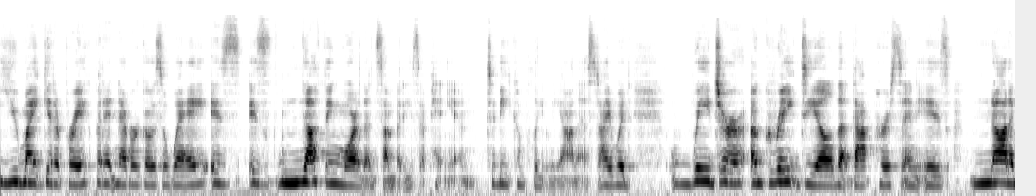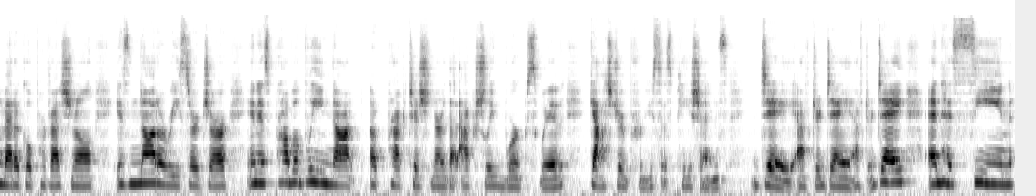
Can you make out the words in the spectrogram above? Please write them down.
you might get a break but it never goes away is is nothing more than somebody's opinion to be completely honest i would wager a great deal that that person is not a medical professional is not a researcher and is probably not a practitioner that actually works with gastroparesis patients day after day after day and has seen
